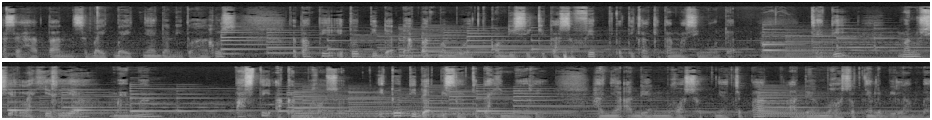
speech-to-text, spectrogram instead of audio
kesehatan sebaik-baiknya dan itu harus tetapi itu tidak dapat membuat kondisi kita sefit ketika kita masih muda. Jadi manusia lahiriah memang pasti akan merosot. Itu tidak bisa kita hindari. Hanya ada yang merosotnya cepat, ada yang merosotnya lebih lambat.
